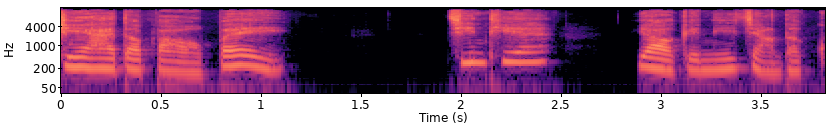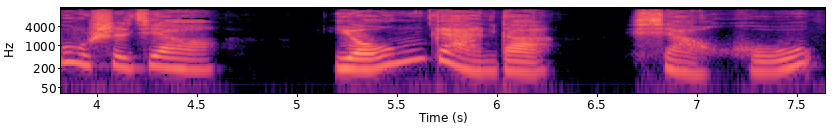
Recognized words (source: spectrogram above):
亲爱的宝贝，今天要给你讲的故事叫《勇敢的小狐》。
